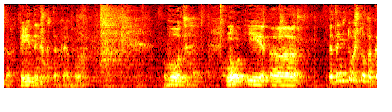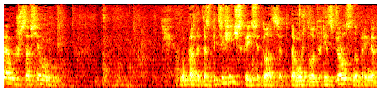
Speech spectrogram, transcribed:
Да, передышка такая была. Вот. Ну и э, это не то, что такая уж совсем, ну как, это специфическая ситуация, потому что вот Фриц Перлс, например,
